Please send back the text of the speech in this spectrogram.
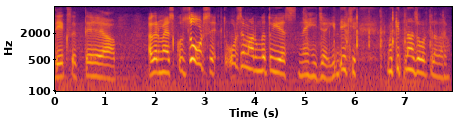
देख सकते हैं आप। अगर मैं इसको ज़ोर से ज़ोर से मारूँगा तो ये नहीं जाएगी। देखिए, मैं कितना ज़ोर लगा रहा हूँ।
